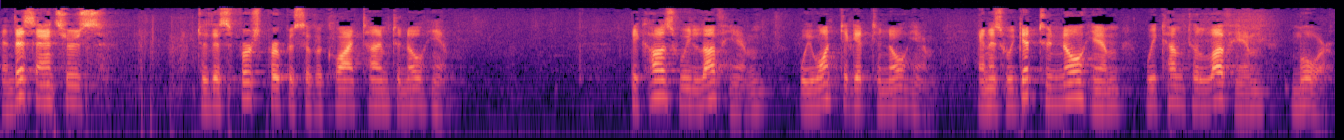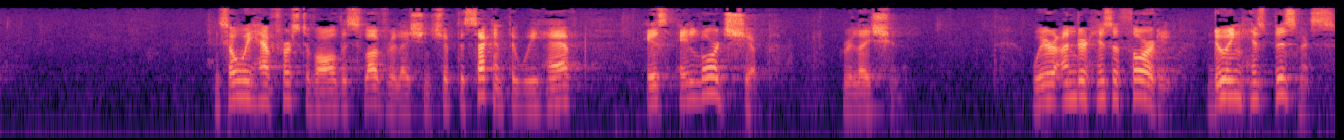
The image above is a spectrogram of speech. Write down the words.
And this answers to this first purpose of a quiet time to know Him. Because we love Him, we want to get to know Him. And as we get to know Him, we come to love Him more. And so we have, first of all, this love relationship. The second that we have is a lordship relation. We're under His authority, doing His business.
